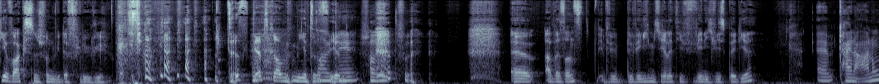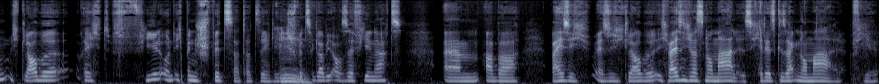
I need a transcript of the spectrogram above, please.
dir wachsen schon wieder Flügel. das, der Traum würde mich interessieren. Okay, verrückt. Äh, aber sonst be bewege ich mich relativ wenig. Wie ist bei dir? Äh, keine Ahnung. Ich glaube recht viel und ich bin Schwitzer tatsächlich. Ich Mm. schwitze, glaube ich, auch sehr viel nachts. Ähm, aber weiß ich, also ich glaube, ich weiß nicht, was normal ist. Ich hätte jetzt gesagt normal viel.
